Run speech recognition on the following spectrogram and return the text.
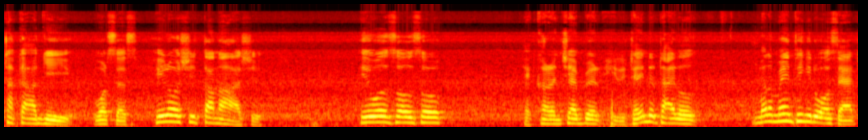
Takagi versus Hiroshi Tanahashi. He was also a current champion. He retained the title. But the main thing it was that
